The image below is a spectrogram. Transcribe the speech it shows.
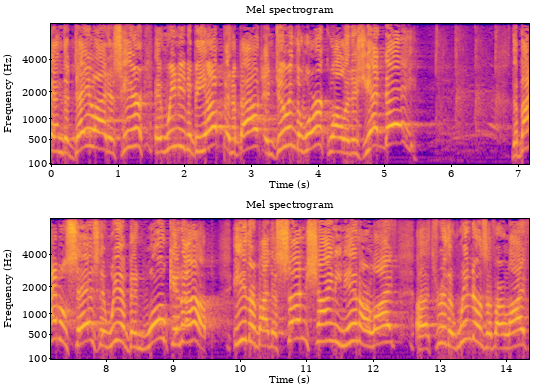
and the daylight is here, and we need to be up and about and doing the work while it is yet day. The Bible says that we have been woken up either by the sun shining in our life uh, through the windows of our life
